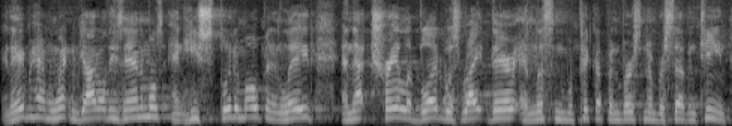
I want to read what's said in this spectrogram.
And Abraham went and got all these animals and he split them open and laid, and that trail of blood was right there. And listen, we'll pick up in verse number 17.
